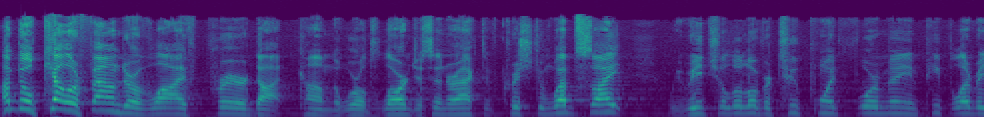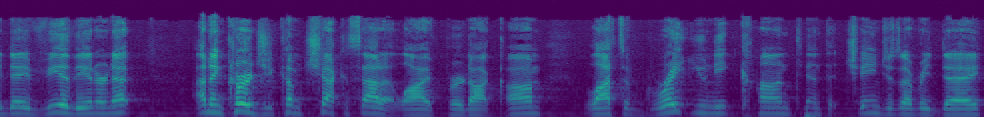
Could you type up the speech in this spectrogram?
I'm Bill Keller, founder of LivePrayer.com, the world's largest interactive Christian website. We reach a little over 2.4 million people every day via the internet. I'd encourage you to come check us out at LivePrayer.com. Lots of great, unique content that changes every day.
